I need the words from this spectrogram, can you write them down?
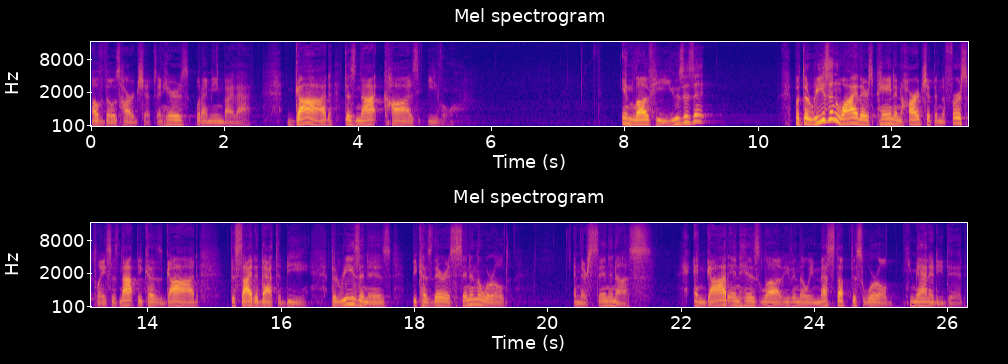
of those hardships. And here's what I mean by that God does not cause evil. In love, He uses it. But the reason why there's pain and hardship in the first place is not because God decided that to be. The reason is because there is sin in the world and there's sin in us. And God, in His love, even though we messed up this world, humanity did,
